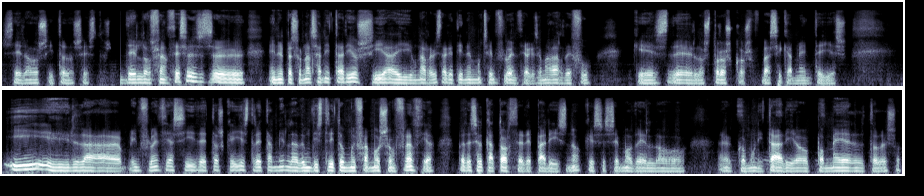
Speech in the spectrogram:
Seros y todos estos. De los franceses, eh, en el personal sanitario sí hay una revista que tiene mucha influencia, que se llama Garde-Fou, que es de los troscos, básicamente, y eso. Y la influencia así de Tosquelles trae también la de un distrito muy famoso en Francia, puede ser el 14 de París, ¿no? que es ese modelo eh, comunitario, Pomel, todo eso.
